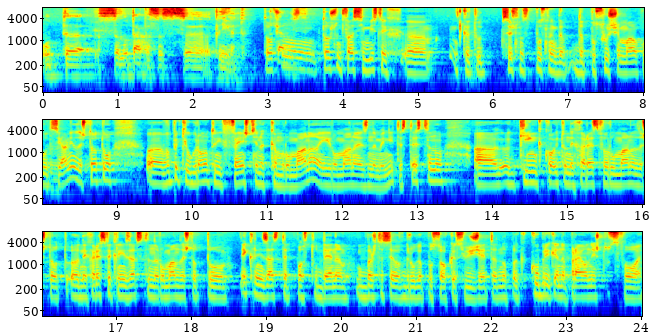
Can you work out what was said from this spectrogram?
от а, самотата с а, книгата. Точно, точно това си мислех, а, като всъщност пуснах да, да послушам малко от сияние, защото а, въпреки огромната ми фенщина към романа, и романа е знаменит, естествено, а, Кинг, който не харесва романа, защото а, не харесва екранизацията на романа, защото екранизацията е по-студена, обръща се в друга посока сюжета, но пък Кубрик е направил нещо свое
